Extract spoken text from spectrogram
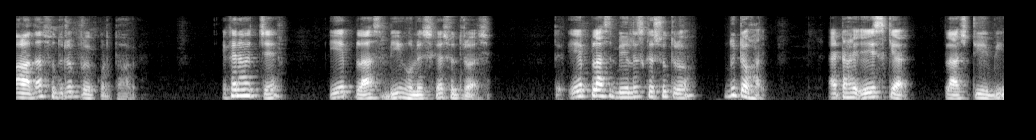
আলাদা সূত্র প্রয়োগ করতে হবে। এখানে হচ্ছে A plus B whole square সূত্র আছে। তো A plus B whole square সূত্র দুটো হয়। একটা হয় A square plus two A B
